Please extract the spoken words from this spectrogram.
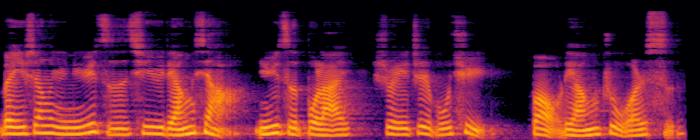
尾生与女子栖于梁下，女子不来，水至不去，抱梁柱而死。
